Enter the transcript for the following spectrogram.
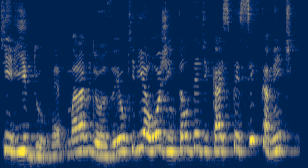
querido. É maravilhoso. Eu queria hoje, então, dedicar especificamente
